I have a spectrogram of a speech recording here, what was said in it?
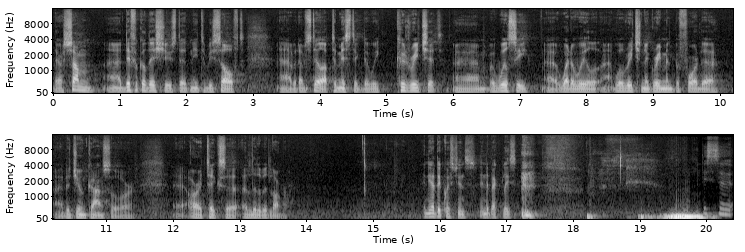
there are some difficult issues that need to be solved. Uh, but I'm still optimistic that we could reach it. Um, but we'll see uh, whether we'll, uh, we'll reach an agreement before the, the June Council or, or it takes a, a little bit longer. Any other questions in the back, please? This is a,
